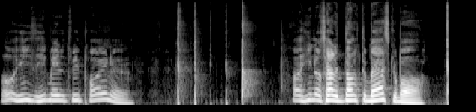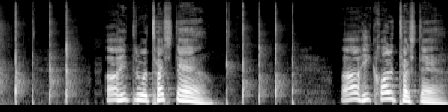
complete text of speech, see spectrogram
Oh, he he made a three pointer. Oh, he knows how to dunk the basketball. Oh, he threw a touchdown. Oh, he caught a touchdown.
